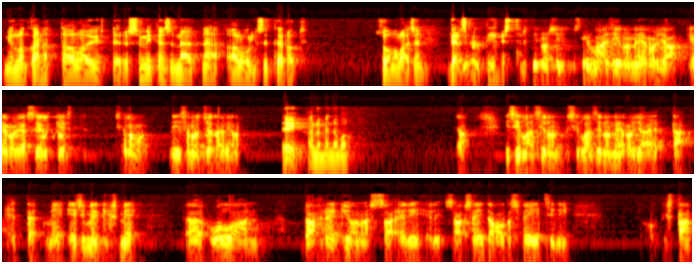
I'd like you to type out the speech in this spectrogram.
milloin kannattaa olla yhteydessä. Miten sä näet nämä alueelliset erot suomalaisen perspektiivistä? Silloin, silloin, silloin on eroja, eroja selkeästi. Silloin, niin sanoit jotain vielä? Ei, anna mennä vaan. Ja, niin silloin, silloin, silloin, silloin on eroja, että, että me, esimerkiksi me ö, ollaan DAH-regionassa, eli, eli Saksa, Itävalta, Sveitsi, niin oikeastaan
